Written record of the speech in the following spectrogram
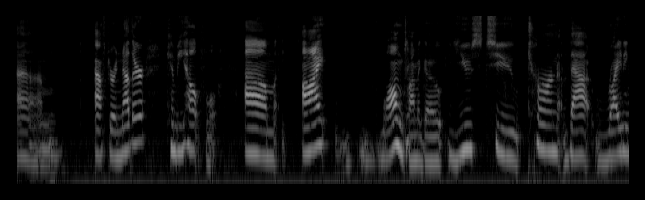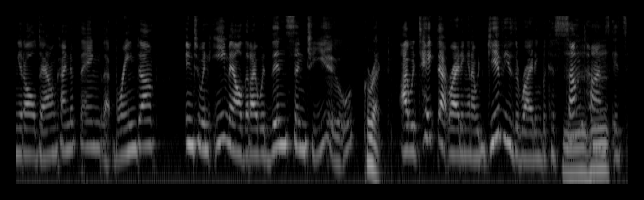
um, after another can be helpful. Um, I long time ago used to turn that writing it all down kind of thing, that brain dump, into an email that I would then send to you. Correct. I would take that writing and I would give you the writing because mm-hmm. sometimes it's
